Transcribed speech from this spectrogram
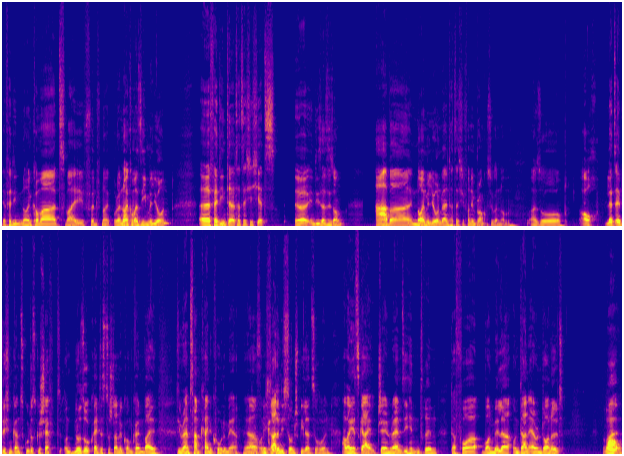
Der verdient 9,25 oder 9,7 Millionen. Äh, verdient er tatsächlich jetzt äh, in dieser Saison. Aber 9 Millionen werden tatsächlich von den Broncos übernommen. Also auch letztendlich ein ganz gutes Geschäft und nur so hätte es zustande kommen können, weil die Rams haben keine Kohle mehr. Ja? Und gerade nicht so einen Spieler zu holen. Aber jetzt geil. Jalen Ramsey hinten drin, davor Von Miller und dann Aaron Donald. Wow.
